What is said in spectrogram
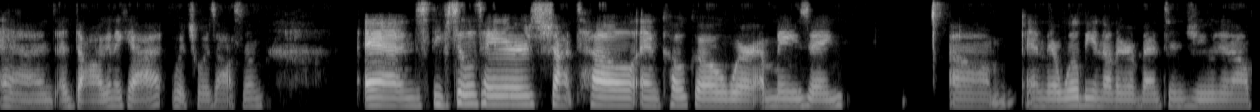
and a dog and a cat, which was awesome. And the facilitators, Chantelle and Coco, were amazing. Um, and there will be another event in June, and I'll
